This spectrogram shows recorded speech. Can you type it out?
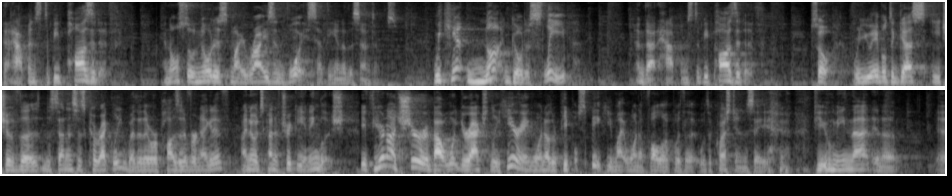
That happens to be positive. And also notice my rise in voice at the end of the sentence. We can't not go to sleep, and that happens to be positive. So, were you able to guess each of the, the sentences correctly, whether they were positive or negative? I know it's kind of tricky in English. If you're not sure about what you're actually hearing when other people speak, you might want to follow up with a, with a question and say, do you mean that in a, a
